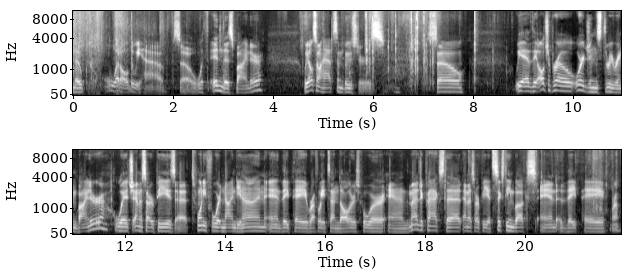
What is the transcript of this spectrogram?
Nope. What all do we have? So within this binder, we also have some boosters. So we have the Ultra Pro Origins 3 ring binder, which MSRP is at $24.99 and they pay roughly $10 for, and the Magic Packs that MSRP at 16 bucks and they pay, well,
